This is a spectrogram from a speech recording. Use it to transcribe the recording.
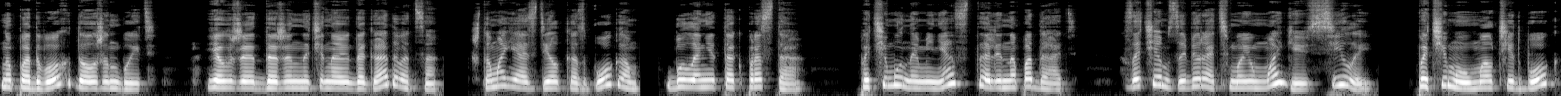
но подвох должен быть. Я уже даже начинаю догадываться, что моя сделка с Богом была не так проста. Почему на меня стали нападать? Зачем забирать мою магию силой? Почему молчит Бог?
